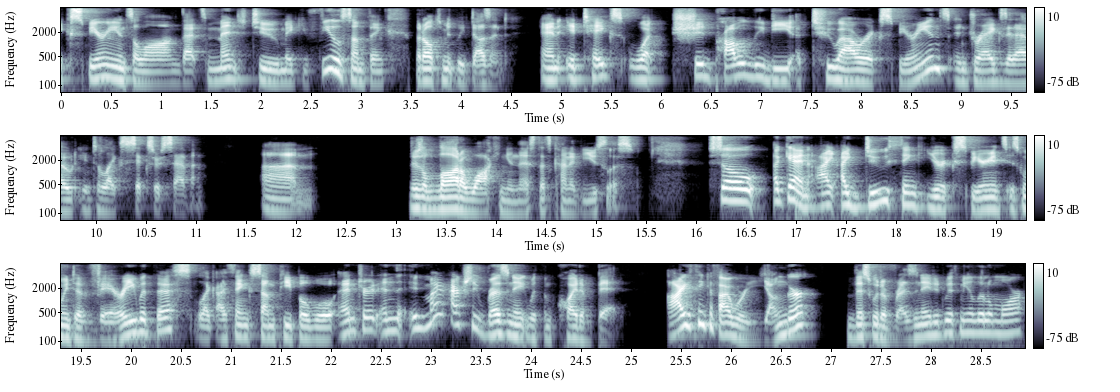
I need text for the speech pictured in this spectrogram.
experience along that's meant to make you feel something, but ultimately doesn't. And it takes what should probably be a two hour experience and drags it out into like six or seven. Um, there's a lot of walking in this that's kind of useless. So again, I, I do think your experience is going to vary with this. Like I think some people will enter it and it might actually resonate with them quite a bit. I think if I were younger, this would have resonated with me a little more.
